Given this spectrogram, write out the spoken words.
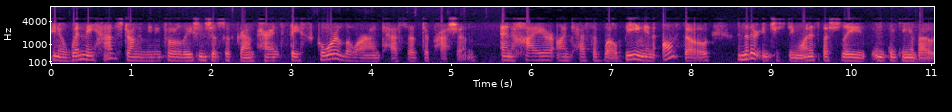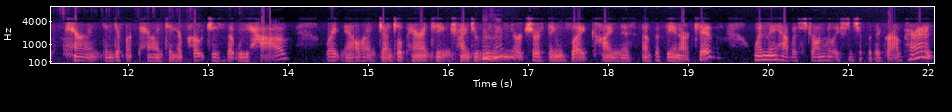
you know, when they have strong and meaningful relationships with grandparents, they score lower on tests of depression and higher on tests of well-being. And also another interesting one, especially in thinking about parents and different parenting approaches that we have right now around gentle parenting, trying to really mm-hmm. nurture things like kindness, empathy in our kids. When they have a strong relationship with a grandparent,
